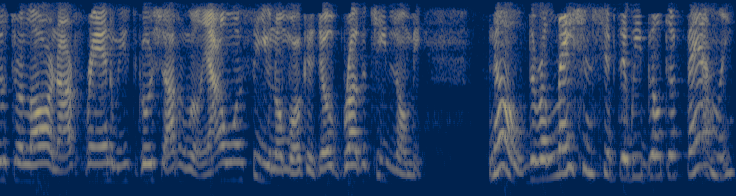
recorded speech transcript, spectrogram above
sister-in-law and our friend, and we used to go shopping. Well, I don't want to see you no more because your brother cheated on me. No, the relationship that we built a family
